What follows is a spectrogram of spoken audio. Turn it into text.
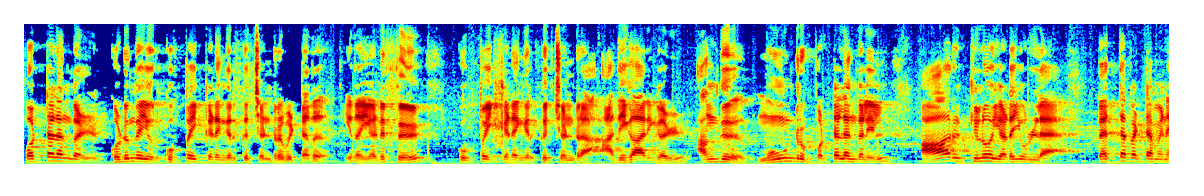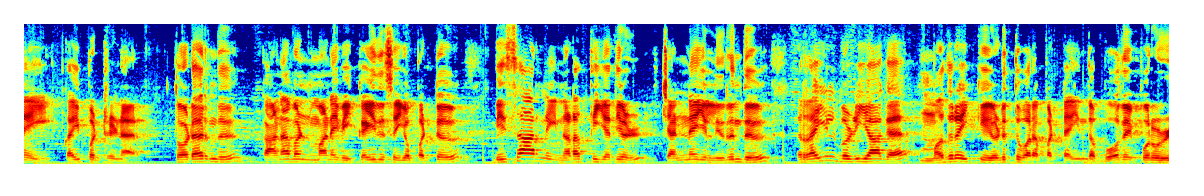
பொட்டலங்கள் கொடுங்கையூர் குப்பை கிடங்கிற்கு சென்று விட்டது இதையடுத்து குப்பை கிடங்கிற்கு சென்ற அதிகாரிகள் அங்கு மூன்று பொட்டலங்களில் ஆறு கிலோ எடையுள்ள பெத்தபெட்டமினை கைப்பற்றினர். தொடர்ந்து கணவன் மனைவி கைது செய்யப்பட்டு விசாரணை நடத்தியதில் சென்னையில் இருந்து ரயில் வழியாக மதுரைக்கு எடுத்து வரப்பட்ட இந்த போதைப்பொருள்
